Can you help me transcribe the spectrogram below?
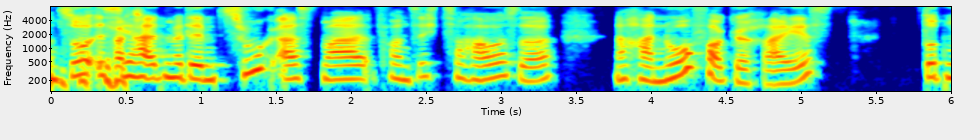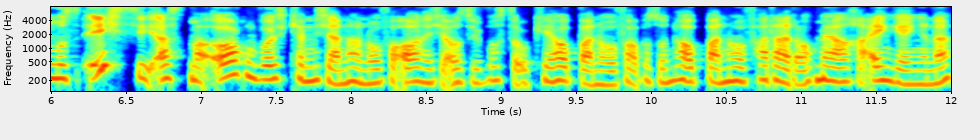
Und so ist sie halt mit dem Zug erstmal von sich zu Hause nach Hannover gereist. Dort muss ich sie erstmal irgendwo, ich kenne mich ja in Hannover auch nicht aus, ich wusste, okay, Hauptbahnhof, aber so ein Hauptbahnhof hat halt auch mehrere Eingänge, ne?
